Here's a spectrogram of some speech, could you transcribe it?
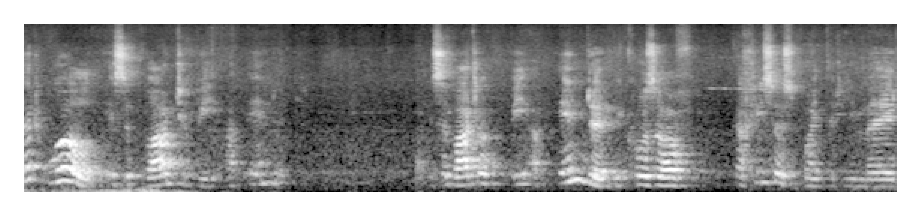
that world is about to be upended. It's about to be upended because of Kagiso's point that he made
